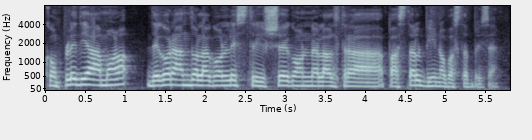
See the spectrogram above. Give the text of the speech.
completiamola decorandola con le strisce con l'altra pasta al vino pasta brisée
